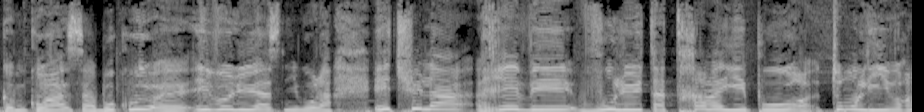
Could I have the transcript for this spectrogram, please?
Comme quoi, ça a beaucoup euh, évolué à ce niveau-là. Et tu l'as rêvé, voulu, tu as travaillé pour. Ton livre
